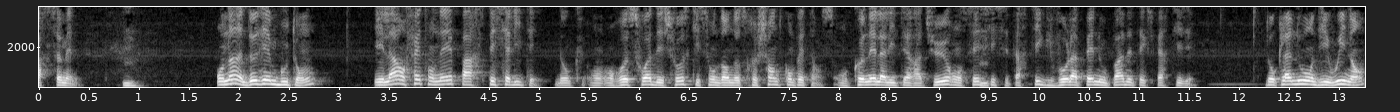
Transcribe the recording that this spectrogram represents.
par semaine. Mm. On a un deuxième bouton. Et là, en fait, on est par spécialité. Donc, on, on reçoit des choses qui sont dans notre champ de compétences. On connaît la littérature, on sait si cet article vaut la peine ou pas d'être expertisé. Donc là, nous, on dit oui, non.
